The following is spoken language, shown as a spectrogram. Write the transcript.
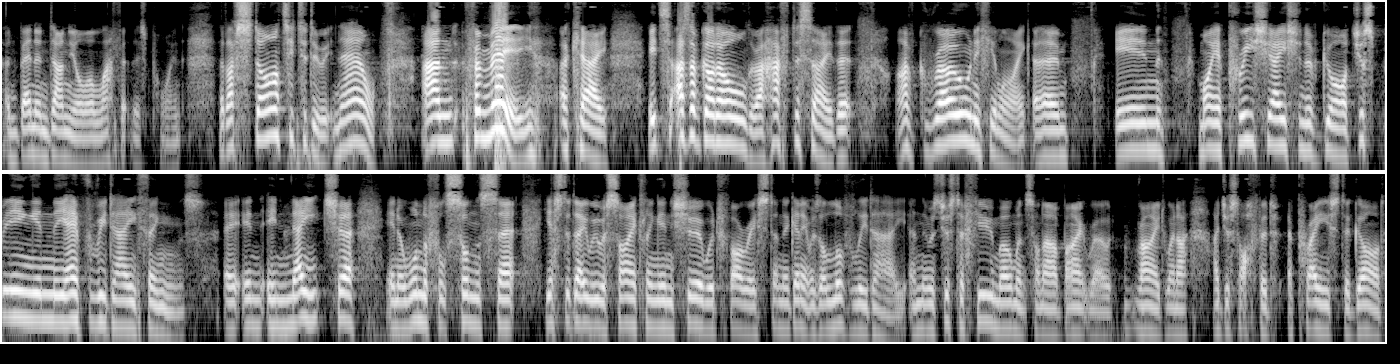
and Ben and Daniel will laugh at this point, that I've started to do it now. And for me, okay, it's as I've got older, I have to say that I've grown, if you like, um, in my appreciation of God, just being in the everyday things in, in nature, in a wonderful sunset. Yesterday we were cycling in Sherwood Forest, and again it was a lovely day. And there was just a few moments on our bike road, ride when I, I just offered a praise to God.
